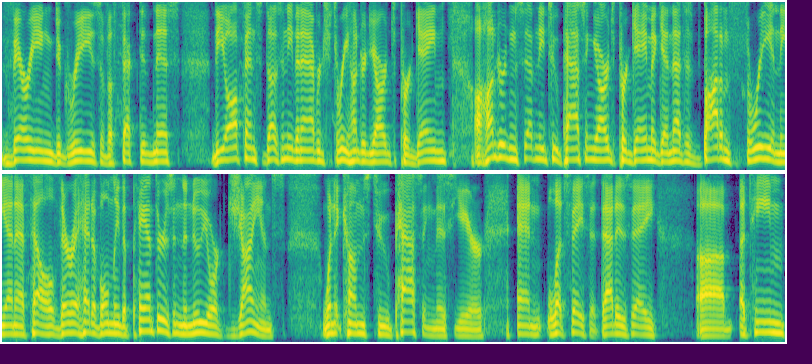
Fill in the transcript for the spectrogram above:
varying degrees of effectiveness. The offense doesn't even average 300 yards per game, 172 passing yards per game. Again, that's bottom three in the NFL. They're ahead of only the Panthers and the New York Giants when it comes to passing this year. And let's face it, that is a uh, a team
